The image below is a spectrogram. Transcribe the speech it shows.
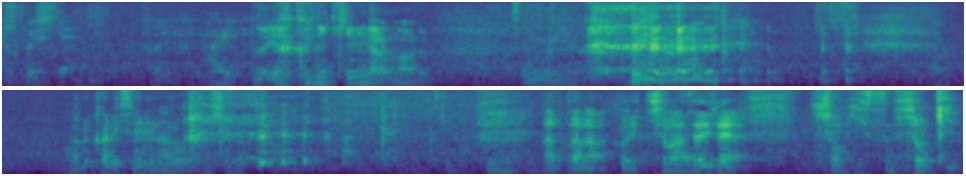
ピックして。はいはい。逆に気になるのある？全部いいな。アルカリ性になろうとしてたとか。結構気になる。あったな。これ一番最初や。初期っすね。初期。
